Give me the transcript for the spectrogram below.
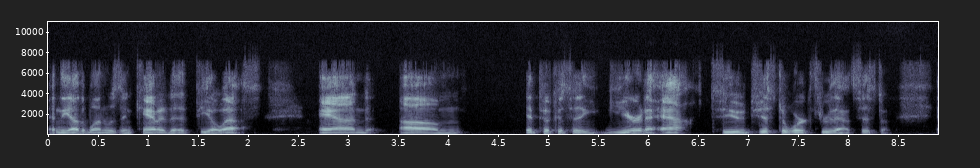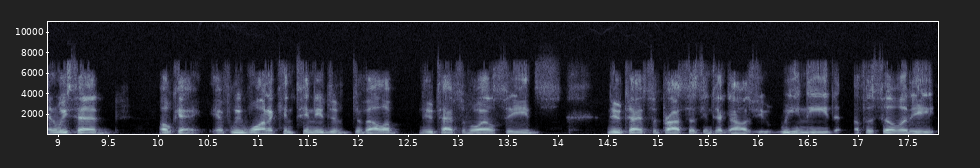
and the other one was in Canada at POS. And um, it took us a year and a half to just to work through that system. And we said, okay, if we want to continue to develop new types of oil seeds, new types of processing technology, we need a facility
